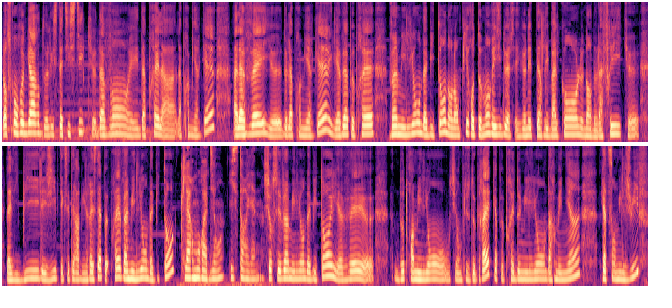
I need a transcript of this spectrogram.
Lorsqu'on regarde les statistiques d'avant et d'après la, la, Première Guerre, à la veille de la Première Guerre, il y avait à peu près 20 millions d'habitants dans l'Empire ottoman résiduel. Ils venaient de perdre les Balkans, le nord de l'Afrique, la Libye, l'Égypte, etc. Mais il restait à peu près 20 millions d'habitants. Claire Mouradian, historienne. Sur ces 20 millions d'habitants, il y avait 2-3 millions ou sinon plus de Grecs, à peu près 2 millions d'Arméniens, 400 000 Juifs.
